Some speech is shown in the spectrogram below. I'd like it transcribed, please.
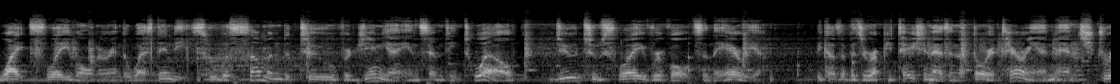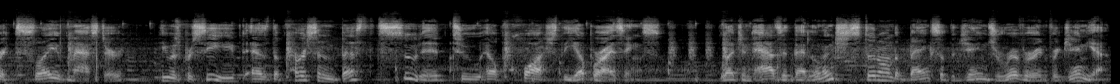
white slave owner in the West Indies who was summoned to Virginia in 1712 due to slave revolts in the area. Because of his reputation as an authoritarian and strict slave master, he was perceived as the person best suited to help quash the uprisings. Legend has it that Lynch stood on the banks of the James River in Virginia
